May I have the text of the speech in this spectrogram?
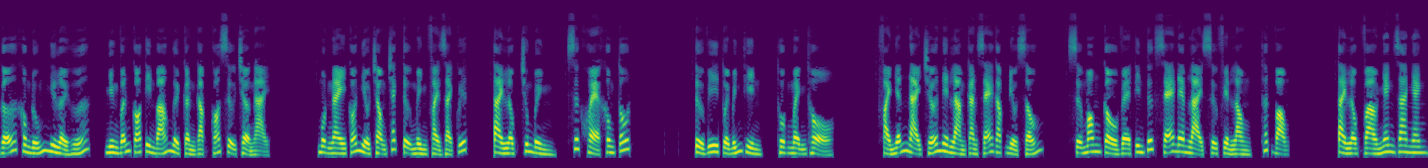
gỡ không đúng như lời hứa, nhưng vẫn có tin báo người cần gặp có sự trở ngại. Một ngày có nhiều trọng trách tự mình phải giải quyết. Tài lộc trung bình, sức khỏe không tốt. Tử vi tuổi bính thìn, thuộc mệnh thổ. Phải nhẫn nại chớ nên làm càng sẽ gặp điều xấu. Sự mong cầu về tin tức sẽ đem lại sự phiền lòng, thất vọng. Tài lộc vào nhanh ra nhanh.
